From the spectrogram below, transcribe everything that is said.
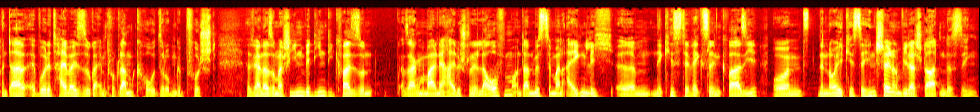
Und da wurde teilweise sogar im Programmcode rumgepfuscht. Also wir haben da so Maschinen bedient, die quasi so, ein- sagen wir mal, eine halbe Stunde laufen und dann müsste man eigentlich ähm, eine Kiste wechseln quasi und eine neue Kiste hinstellen und wieder starten das Ding.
